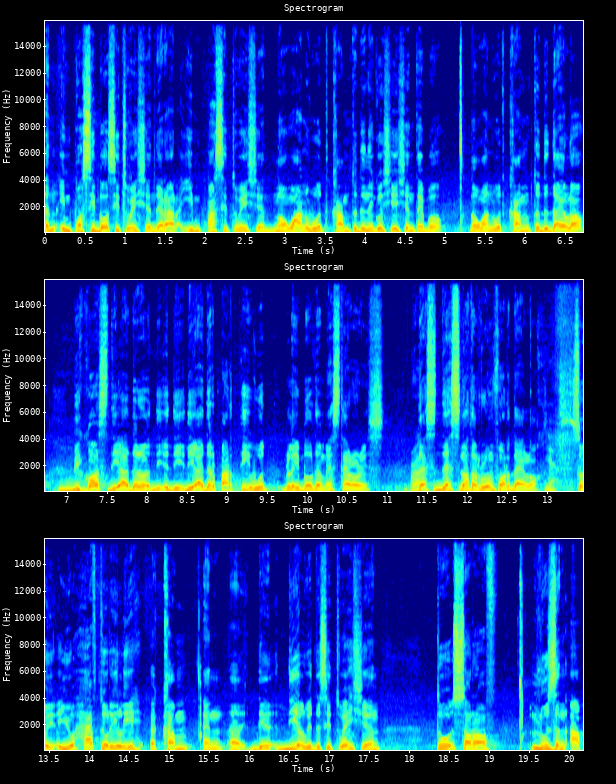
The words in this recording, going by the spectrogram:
an impossible situation. There are impasse situation. No one would come to the negotiation table. No one would come to the dialogue because the other the, the, the other party would label them as terrorists. Right. That's that's not a room for dialogue. Yes. So you have to really uh, come and uh, de- deal with the situation to sort of loosen up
